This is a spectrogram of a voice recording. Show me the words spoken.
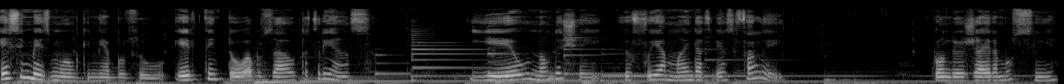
Esse mesmo homem que me abusou, ele tentou abusar outra criança. E eu não deixei. Eu fui a mãe da criança e falei. Quando eu já era mocinha.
